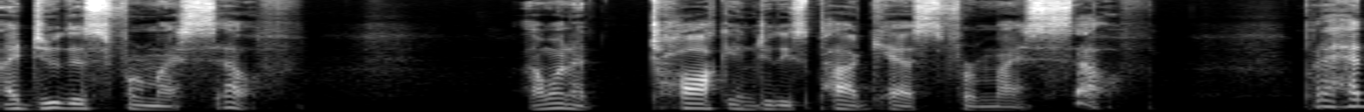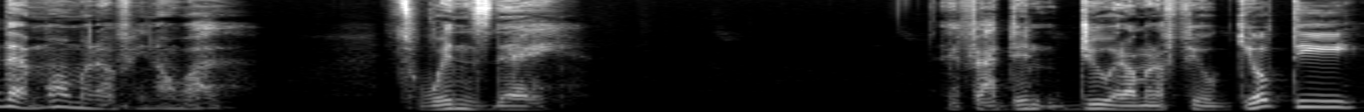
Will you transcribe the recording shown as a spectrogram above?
I do this for myself. I want to talk and do these podcasts for myself. But I had that moment of, you know what? It's Wednesday. If I didn't do it, I'm going to feel guilty.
